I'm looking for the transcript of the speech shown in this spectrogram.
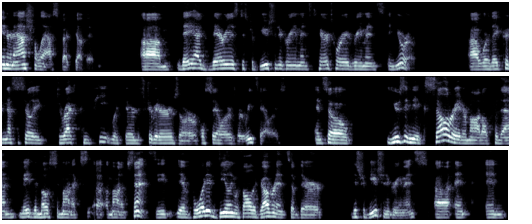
international aspect of it. Um, they had various distribution agreements, territory agreements in Europe, uh, where they couldn't necessarily direct compete with their distributors or wholesalers or retailers. And so using the accelerator model for them made the most amount of, uh, amount of sense. They, they, avoided dealing with all the governance of their distribution agreements uh, and, and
